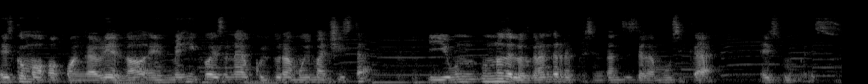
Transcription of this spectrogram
es como o Juan Gabriel, ¿no? En México es una cultura muy machista y un- uno de los grandes representantes de la música es, es,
